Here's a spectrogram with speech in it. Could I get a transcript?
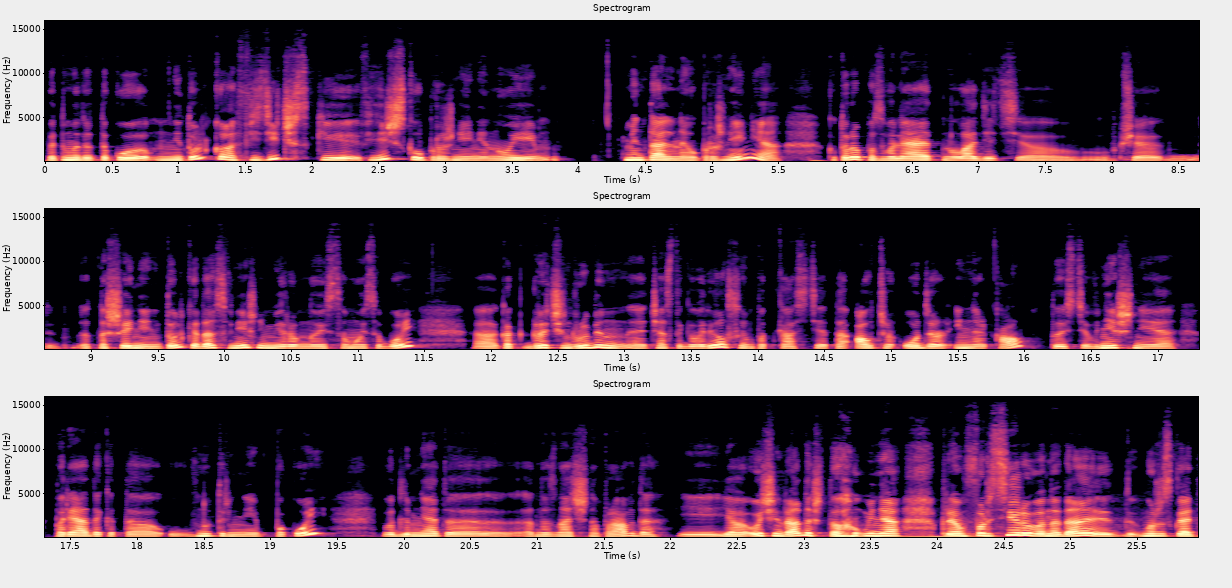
Поэтому это такое не только физические, физическое упражнение, но и ментальное упражнение, которое позволяет наладить э, вообще отношения не только да, с внешним миром, но и с самой собой. Э, как Гречин Рубин э, часто говорил в своем подкасте, это outer order, inner calm, то есть внешний порядок — это внутренний покой. И вот для меня это однозначно правда. И я очень рада, что у меня прям форсировано, да, можно сказать,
